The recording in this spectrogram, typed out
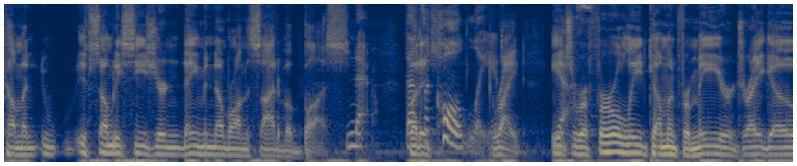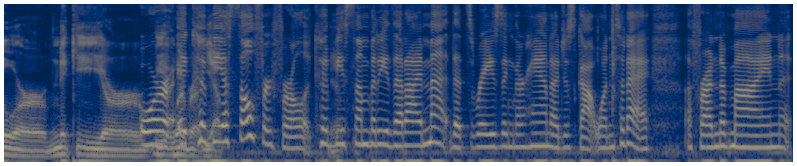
coming. If somebody sees your name and number on the side of a bus, No, that's a cold lead. Right. It's a referral lead coming from me or Drago or Nikki or Or whoever. it could be a self referral. It could be somebody that I met that's raising their hand. I just got one today. A friend of mine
